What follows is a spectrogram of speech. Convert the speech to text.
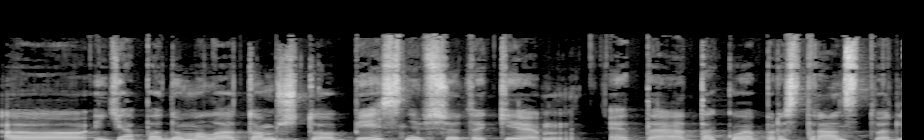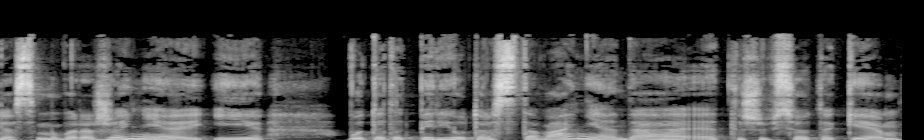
Э, я подумала о том, что песни все-таки это такое пространство для самовыражения, и вот этот период расставания, да, это же все-таки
